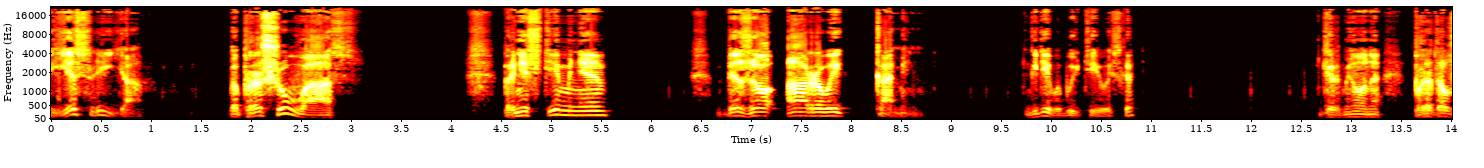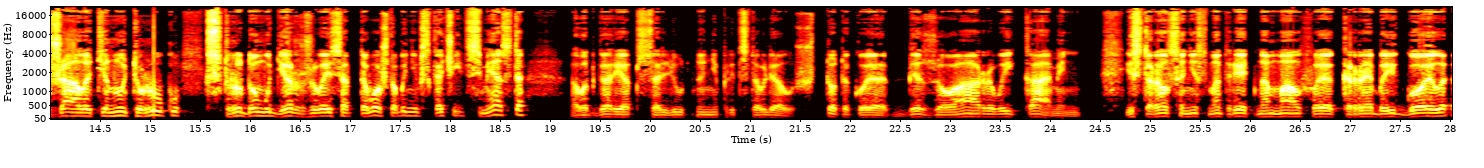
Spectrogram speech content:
«Если я попрошу вас принести мне безоаровый камень, где вы будете его искать? Гермиона продолжала тянуть руку, с трудом удерживаясь от того, чтобы не вскочить с места, а вот Гарри абсолютно не представлял, что такое безуаровый камень, и старался не смотреть на Малфоя, Крэба и Гойла,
